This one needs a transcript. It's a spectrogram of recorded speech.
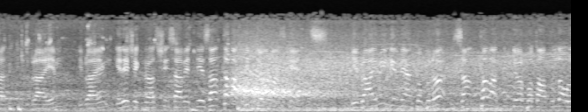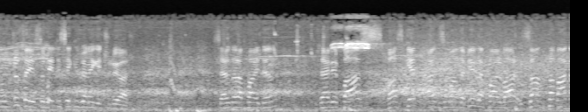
Murat İbrahim. İbrahim geriye çekiliyor atışı isabetli. Zantabak diyor basket. İbrahim'in girmeyen topunu Zantabak diyor pot altında 10. sayısı 58 öne geçiriyor. Serdar Apaydın güzel bir pas. Basket aynı zamanda bir de faul var. Zantabak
